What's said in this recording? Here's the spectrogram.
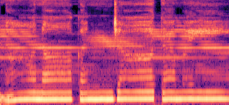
नाना तमयी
